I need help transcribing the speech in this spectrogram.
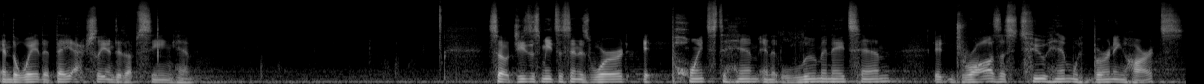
in the way that they actually ended up seeing him. So Jesus meets us in his word. It points to him and it illuminates him. It draws us to him with burning hearts.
